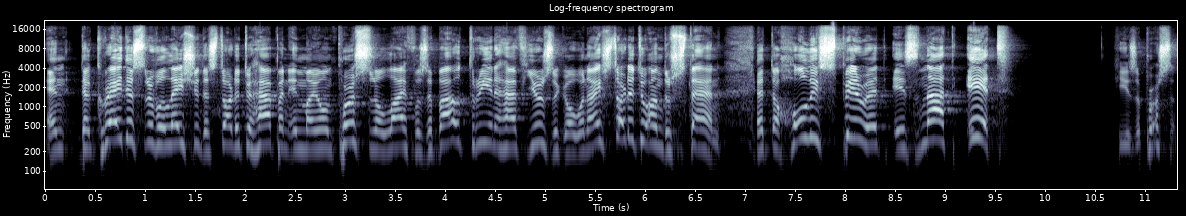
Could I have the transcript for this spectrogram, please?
And the greatest revelation that started to happen in my own personal life was about three and a half years ago when I started to understand that the Holy Spirit is not it, He is a person.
